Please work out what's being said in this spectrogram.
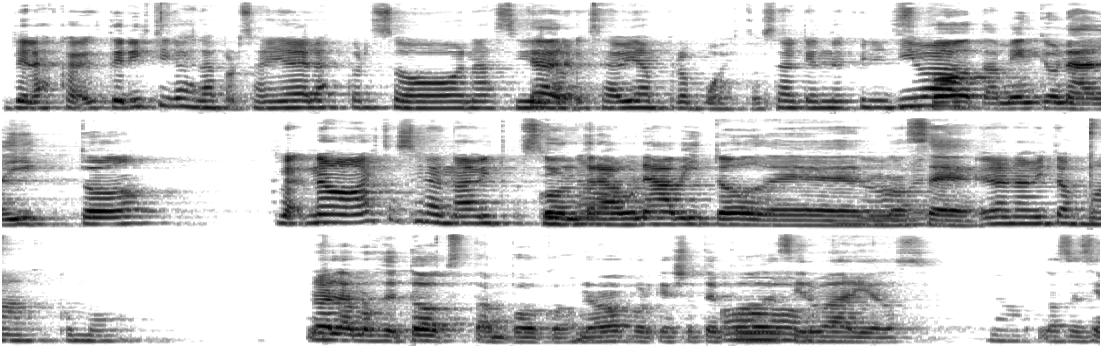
de las características de la personalidad de las personas y de lo que se habían propuesto. O sea que en definitiva... Supongo también que un adicto No, estos eran hábitos. sí, contra no. un hábito de, no, sé, Eran hábitos más como. no hablamos de tox tampoco, ¿no? Porque yo te puedo Oh. decir varios. No. No sé si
